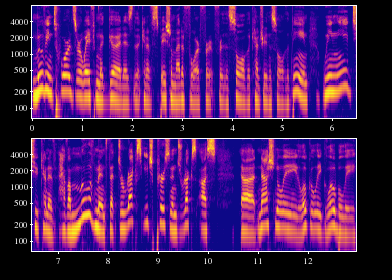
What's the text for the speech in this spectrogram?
moving towards or away from the good as the kind of spatial metaphor for for the soul of the country and the soul of the being we need to kind of have a movement that directs each person and directs us uh, nationally locally globally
